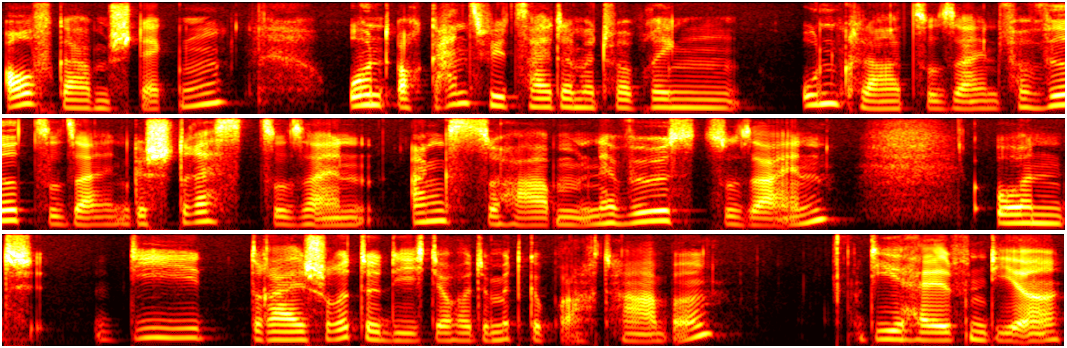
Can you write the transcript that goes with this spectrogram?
Aufgaben stecken und auch ganz viel Zeit damit verbringen, unklar zu sein, verwirrt zu sein, gestresst zu sein, Angst zu haben, nervös zu sein. Und die drei Schritte, die ich dir heute mitgebracht habe, die helfen dir,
